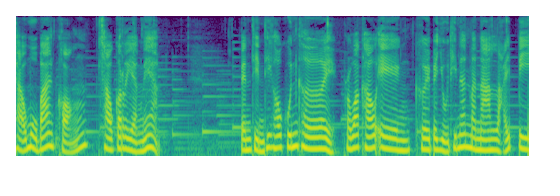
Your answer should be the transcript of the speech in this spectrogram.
แถวหมู่บ้านของชาวกะเหรี่ยงเนี่ยเป็นถิ่นที่เขาคุ้นเคย เพราะว่าเขาเองเคยไปอยู่ที่นั่นมานานหลายปี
